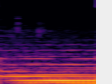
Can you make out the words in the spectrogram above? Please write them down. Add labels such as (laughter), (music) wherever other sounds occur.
Good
